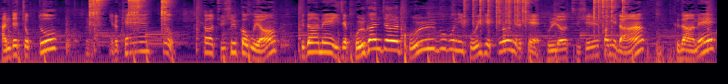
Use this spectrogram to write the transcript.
반대쪽도 음, 이렇게 쭉 펴주실 거고요. 그 다음에 이제 볼관절 볼 부분이 보이게끔 이렇게 돌려주실 겁니다. 그 다음에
